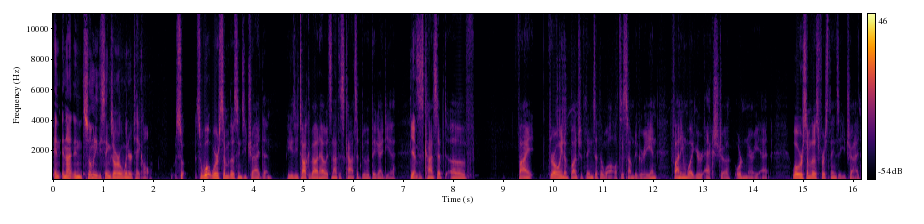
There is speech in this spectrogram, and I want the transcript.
And and, I, and so many of these things are a winner take all. So, so what were some of those things you tried then? Because you talk about how it's not this concept of a big idea. Yeah. It's this concept of fi- throwing a bunch of things at the wall to some degree and finding what you're extraordinary at. What were some of those first things that you tried?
